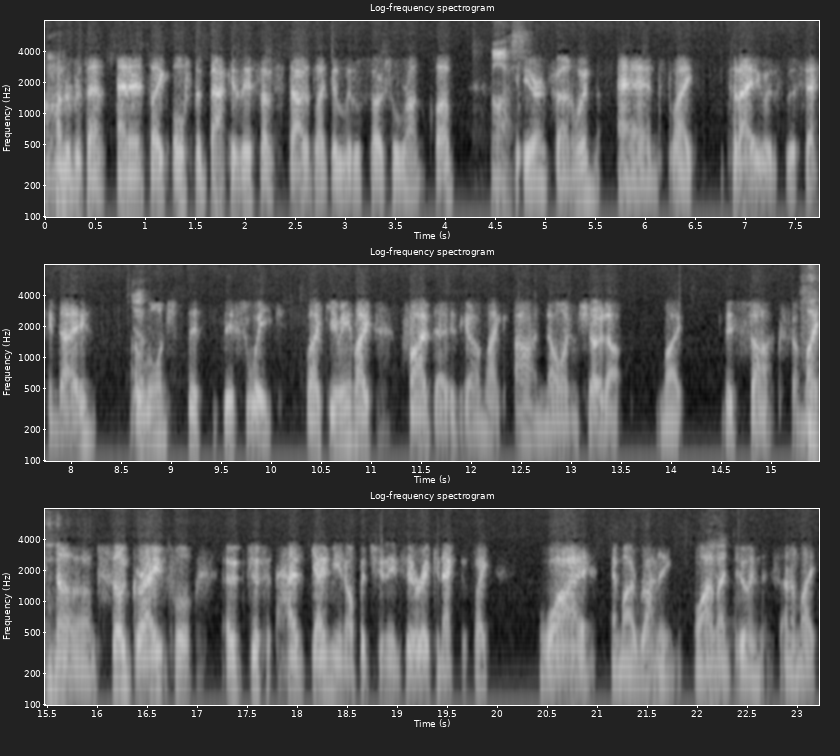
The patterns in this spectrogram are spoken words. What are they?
100%. And it's like off the back of this, I've started like a little social run club Nice. here in Fernwood. And like today was the second day. I launched this this week. Like, you mean like five days ago, I'm like, ah, no one showed up. I'm like, this sucks. I'm like, no, I'm so grateful. It just had gave me an opportunity to reconnect. It's like, why am I running? Why am I doing this? And I'm like,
